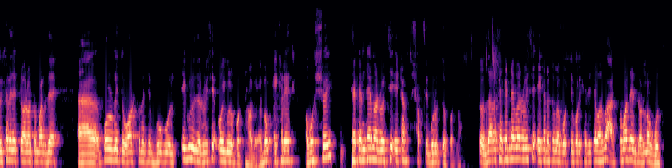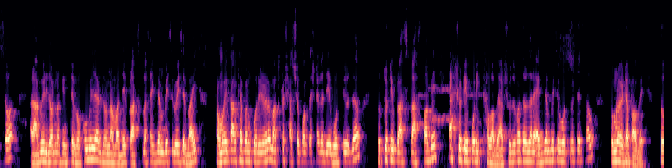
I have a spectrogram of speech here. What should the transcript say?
ওইখানে দেখতে পারব তোমার যে পরিণতি অর্থনীতি, ভূগোল এগুলো যে রয়েছে, ওইগুলো পড়তে হবে। এবং এখানে অবশ্যই সেকেন্ড টাইমার রয়েছে, এটা হচ্ছে সবচেয়ে গুরুত্বপূর্ণ। তো যারা সেকেন্ড টাইমার রয়েছে, এখানে তোমরা ভর্তি পরীক্ষা দিতে পারবে। আর তোমাদের জন্য গুচ্ছ, রাবির জন্য কিন্তু এবং কুমিল্লার জন্য আমাদের ক্লাস প্লাস এক্সাম বেশি রয়েছে ভাই। সময় কালক্ষেপণ করি না, মাত্র সাতশো পঞ্চাশ টাকা দিয়ে ভর্তি হয়ে যাও। সত্তরটি প্লাস ক্লাস পাবে, একশোটি পরীক্ষা পাবে। আর শুধুমাত্র যারা এক্সাম বেশি ভর্তি হতে চাও তোমরা এটা পাবে। তো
